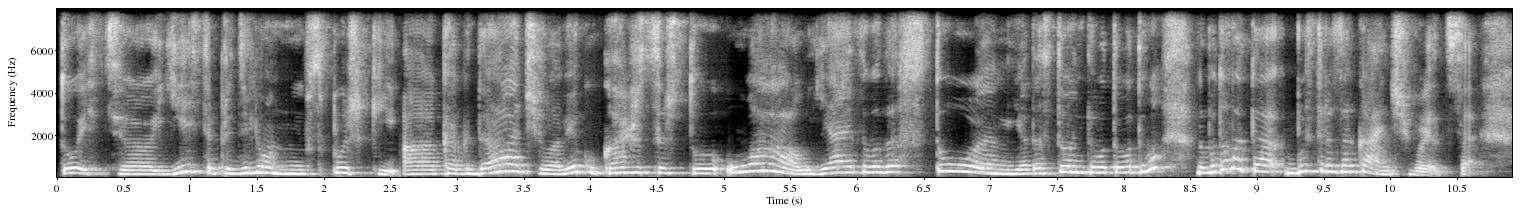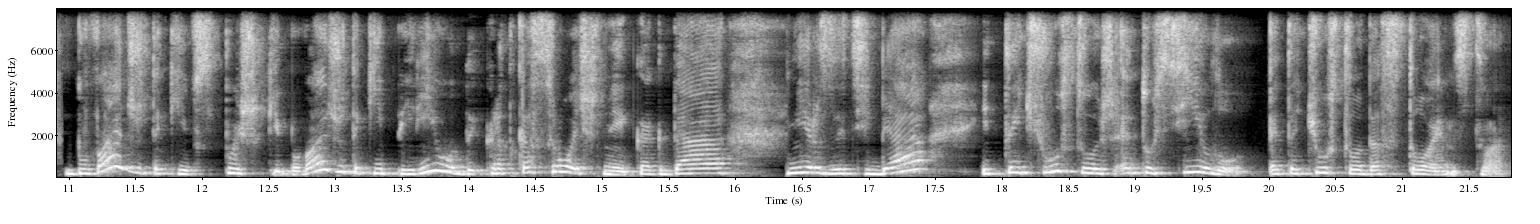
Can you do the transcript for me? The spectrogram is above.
То есть э, есть определенные вспышки, а когда человеку кажется, что «Вау, я этого достоин, я достоин того-того-того», но потом это быстро заканчивается. Бывают же такие вспышки, бывают же такие периоды краткосрочные, когда мир за тебя, и ты чувствуешь эту силу, это чувство достоинства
